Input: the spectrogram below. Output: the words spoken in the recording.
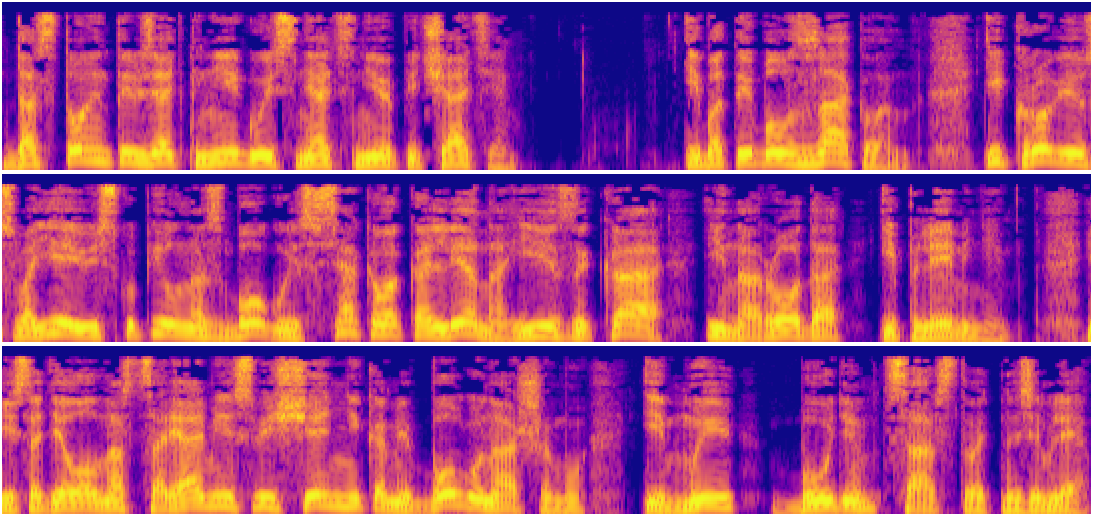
«Достоин ты взять книгу и снять с нее печати, ибо ты был заклан, и кровью своею искупил нас Богу из всякого колена, и языка, и народа, и племени, и соделал нас царями и священниками Богу нашему, и мы будем царствовать на земле.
